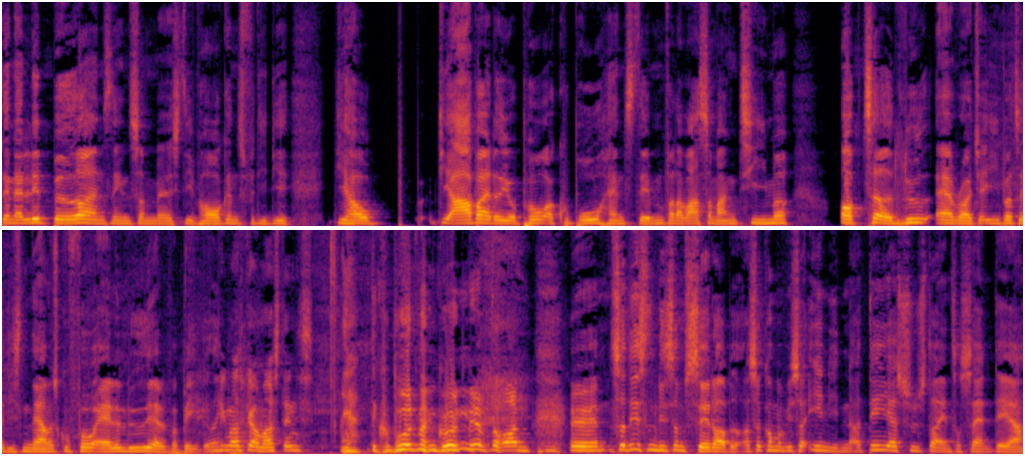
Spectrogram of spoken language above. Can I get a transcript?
den er lidt bedre end sådan en som øh, Steve Hawkins, fordi de, de har jo de arbejdede jo på at kunne bruge hans stemme, for der var så mange timer optaget lyd af Roger Ebert, så de sådan nærmest kunne få alle lyde i alfabetet. Det Ikke? kan man også gøre om os, Dennis. Ja, det kunne burde man kunne efterhånden. Øh, så det er sådan ligesom setupet, og så kommer vi så ind i den, og det jeg synes, der er interessant, det er,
